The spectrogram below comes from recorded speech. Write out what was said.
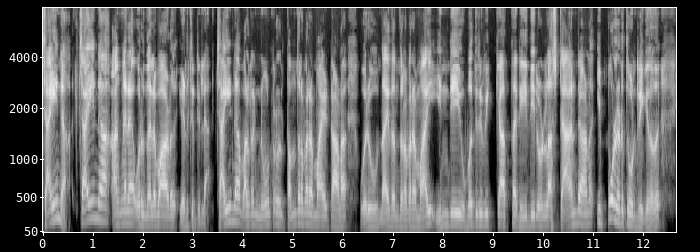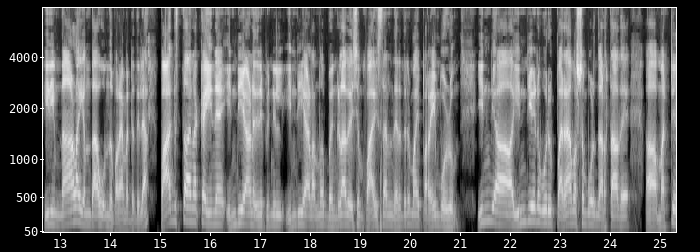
ചൈന ചൈന അങ്ങനെ ഒരു നിലപാട് എടുത്തിട്ടില്ല. ചൈന വളരെ ന്യൂട്രൽ തന്ത്രപരമായിട്ടാണ് ഒരു നയതന്ത്രപരമായി ഇന്ത്യയെ ഉപദ്രവിക്കാത്ത രീതിയിലുള്ള സ്റ്റാൻഡാണ് ഇപ്പോൾ എടുത്തുകൊണ്ടിരിക്കുന്നത്. ഇനി നാളെ എന്താവും എന്ന് പറയാൻ പറ്റത്തില്ല. പാകിസ്ഥാനൊക്കെ ഇതിനെ ഇന്ത്യയാണ് ഇതിന് പിന്നിൽ ഇന്ത്യയാണെന്ന് ബംഗ്ലാദേശും പാകിസ്ഥാനും നിരന്തരമായി പറയുമ്പോഴും ഇന്ത്യ ഇന്ത്യയുടെ ഒരു പരാമർശം പോലും നടത്താതെ മറ്റ്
